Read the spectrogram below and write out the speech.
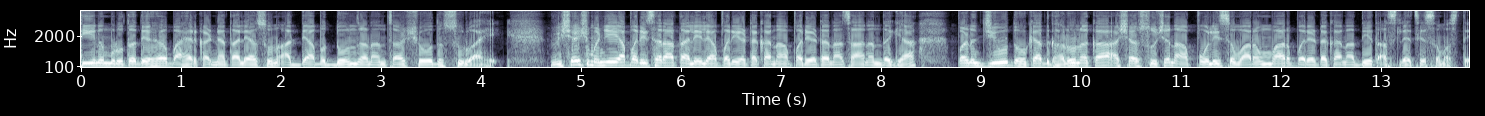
तीन मृतदेह बाहेर काढण्यात आले असून अद्याप दोन जणांचा शोध सुरू आहे. विशेष म्हणजे या परिसरात आलेल्या पर्यटकांना पर्यटनाचा आनंद घ्या पण जीव धोक्यात घालू नका अशा सूचना पोलीस वारंवार पर्यटकांना देत असल्याचे समजते.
